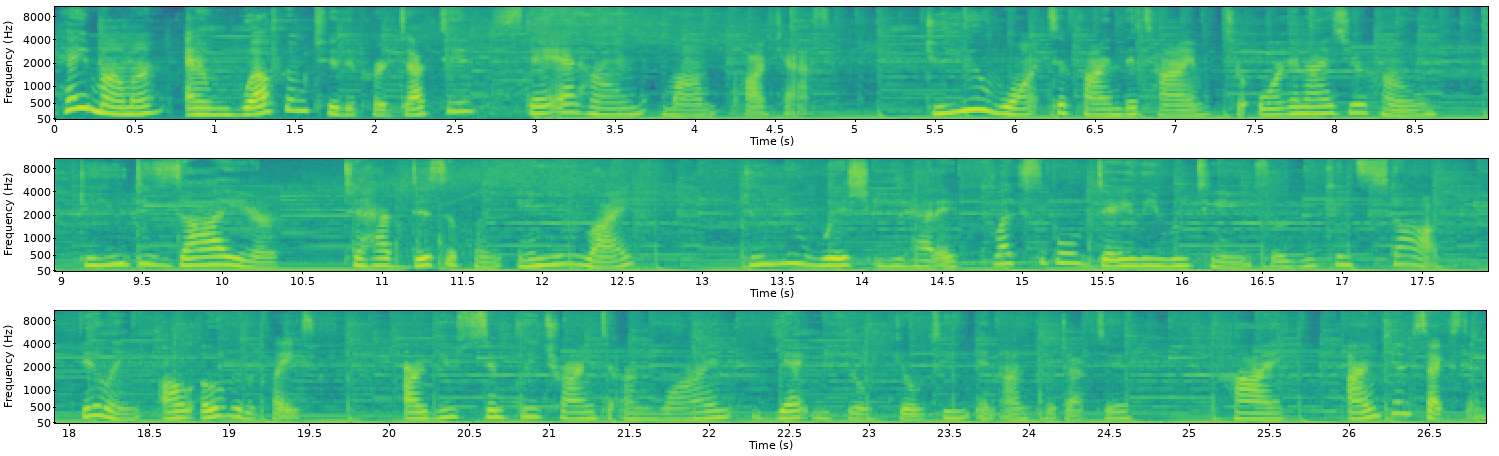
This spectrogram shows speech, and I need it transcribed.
Hey, Mama, and welcome to the Productive Stay at Home Mom podcast. Do you want to find the time to organize your home? Do you desire to have discipline in your life? Do you wish you had a flexible daily routine so you can stop feeling all over the place? Are you simply trying to unwind yet you feel guilty and unproductive? Hi, I'm Kim Sexton.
